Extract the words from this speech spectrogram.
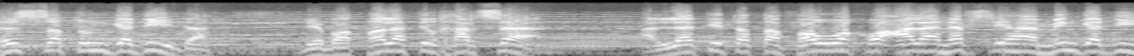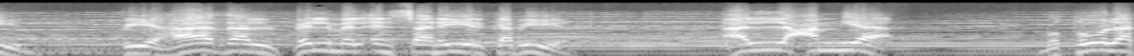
قصة جديدة لبطلة الخرساء التي تتفوق على نفسها من جديد في هذا الفيلم الإنساني الكبير. العمياء بطولة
